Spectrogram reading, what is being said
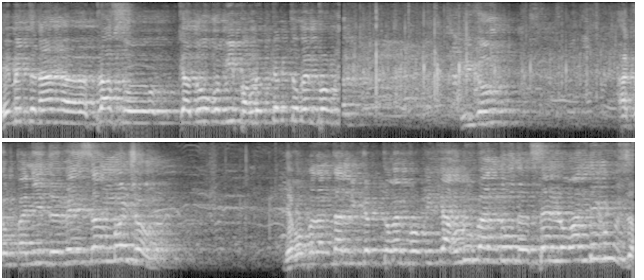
Et maintenant, euh, place au cadeau remis par le club Taurin Paul. Hugo, accompagné de Vincent Mongeon. Des représentants du club Taurin Paul Ricard, Lou Bando de Saint-Laurent-des-Gouzes.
